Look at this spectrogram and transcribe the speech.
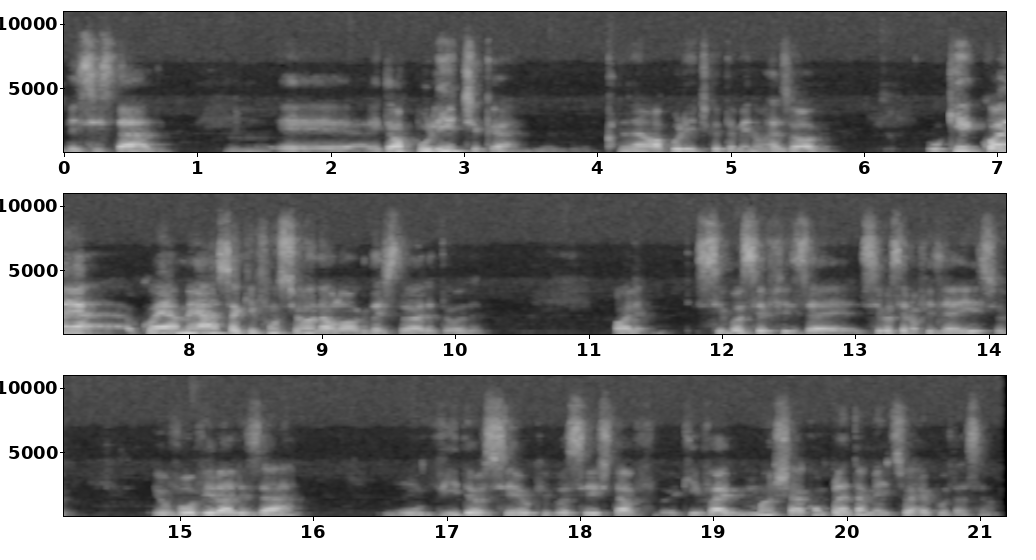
desse Estado. Uhum. É, então a política, não, a política também não resolve o que, qual, é, qual é a ameaça que funciona ao longo da história toda? Olha, se você fizer, se você não fizer isso, eu vou viralizar um vídeo seu que você está que vai manchar completamente sua reputação.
